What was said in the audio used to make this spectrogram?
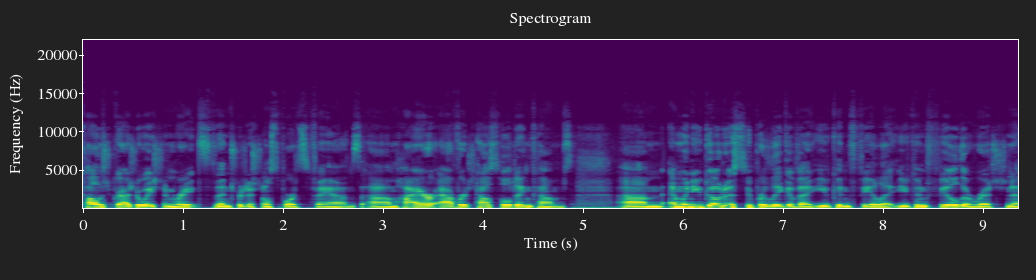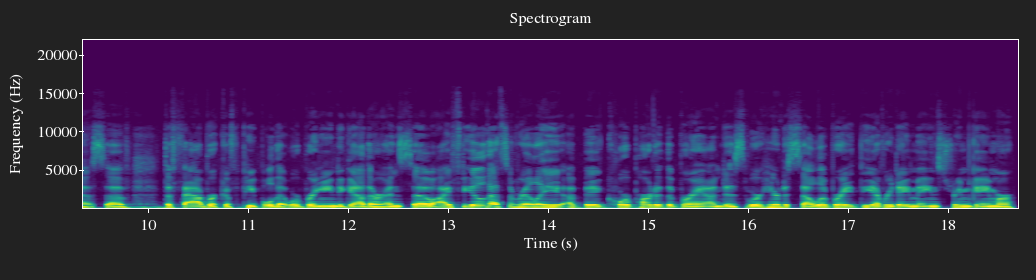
college graduation rates than traditional sports fans, um, higher average household incomes. Um, and when you go to a Super League event, you can feel it. You can feel the richness of the fabric of people that we're bringing together. And so I feel that's a really a big core part of the brand is we're here to celebrate the everyday mainstream gamer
